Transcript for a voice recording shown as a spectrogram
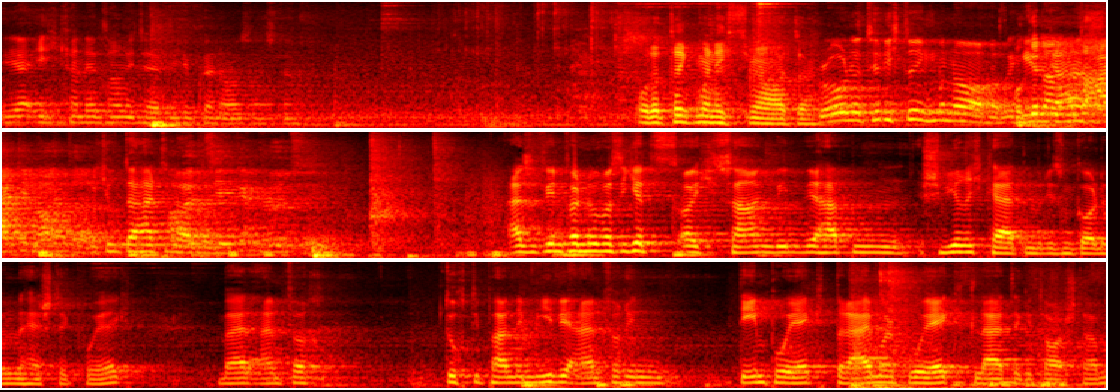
Ja, ich kann jetzt noch nicht helfen, ich habe keinen Ausweis da. Oder trinkt man nichts mehr heute? Bro, natürlich trinken wir noch. Aber Okay, geht dann gar nicht. unterhalt die Leute. Ich unterhalte die Leute. Blödsinn. Also auf jeden Fall nur, was ich jetzt euch sagen will, wir hatten Schwierigkeiten mit diesem goldenen Hashtag-Projekt, weil einfach durch die Pandemie wir einfach in dem Projekt dreimal Projektleiter getauscht haben.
